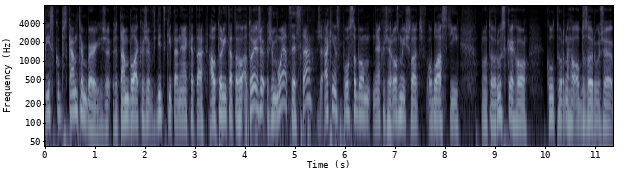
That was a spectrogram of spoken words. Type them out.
biskup z Canterbury, že, že tam bola akože vždycky tá nejaká tá autorita toho. A to je, že, že moja cesta, že akým spôsobom nejakože rozmýšľať v oblasti no, toho ruského kultúrneho obzoru, že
